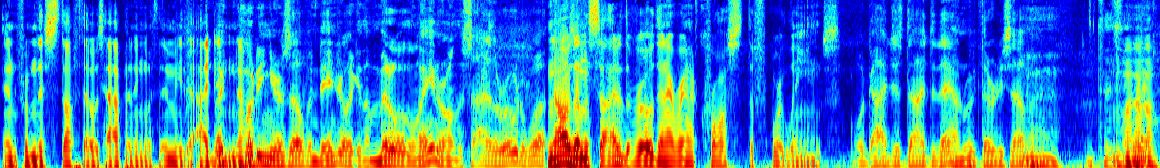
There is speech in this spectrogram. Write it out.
and from this stuff that was happening within me that I didn't know. putting yourself in danger, like in the middle of the lane or on the side of the road or what? no, I was on the side of the road, then I ran across the four lanes. Well, guy just died today on Route 37. Mhm. It's just- Wow.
